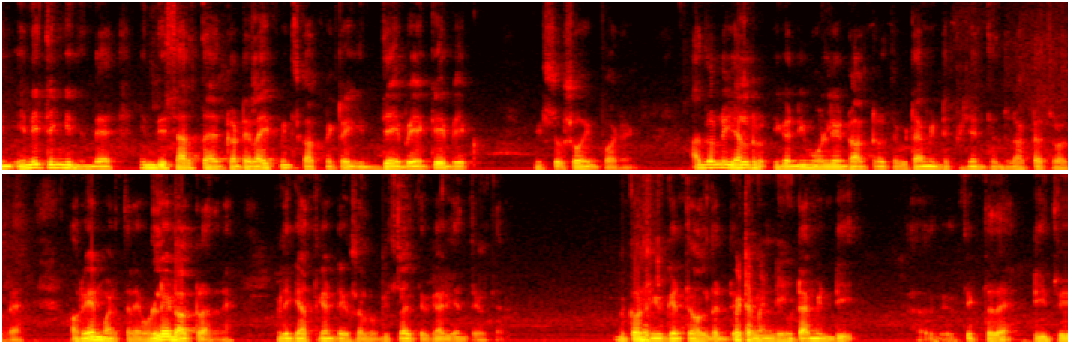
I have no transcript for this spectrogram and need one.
and anything in in this earth ಗಂಟೆ ಲೈಫ್ ಮೀನ್ಸ್ ಕಾಸ್ಮಿಕ್ ರೇ ಇದ್ದೇ ಬೇಕೇ ಬೇಕು. ಇಟ್ಸ್ ಸೋ ಇಂಪಾರ್ಟೆಂಟ್ ಅದನ್ನು ಎಲ್ಲರೂ ಈಗ ನೀವು ಒಳ್ಳೆಯ ಡಾಕ್ಟರ್ ಹತ್ರ ವಿಟಮಿನ್ ಡೆಫಿಷಿಯನ್ಸಿ ಅಂತ ಡಾಕ್ಟರ್ ಹತ್ರ ಹೋದರೆ ಅವ್ರು ಏನು ಮಾಡ್ತಾರೆ ಒಳ್ಳೆ ಡಾಕ್ಟರ್ ಆದರೆ ಬೆಳಿಗ್ಗೆ ಹತ್ತು ಗಂಟೆಗೆ ಸ್ವಲ್ಪ ಬಿಸಿಲಲ್ಲಿ ತಿರುಗಾಡಿ ಅಂತ ಹೇಳ್ತಾರೆ. Because you get all that vitamin D vitamin D ಸಿಗ್ತದೆ ಡಿ ತ್ರೀ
